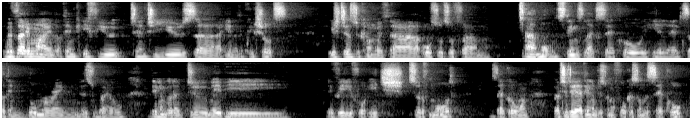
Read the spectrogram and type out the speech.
with that in mind, I think if you tend to use, uh, you know, the quick shots, which tends to come with uh, all sorts of um, uh, modes, things like circle, helix, I think boomerang as well. I think I'm going to do maybe a video for each sort of mode as I go on. But today I think I'm just going to focus on the circle.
